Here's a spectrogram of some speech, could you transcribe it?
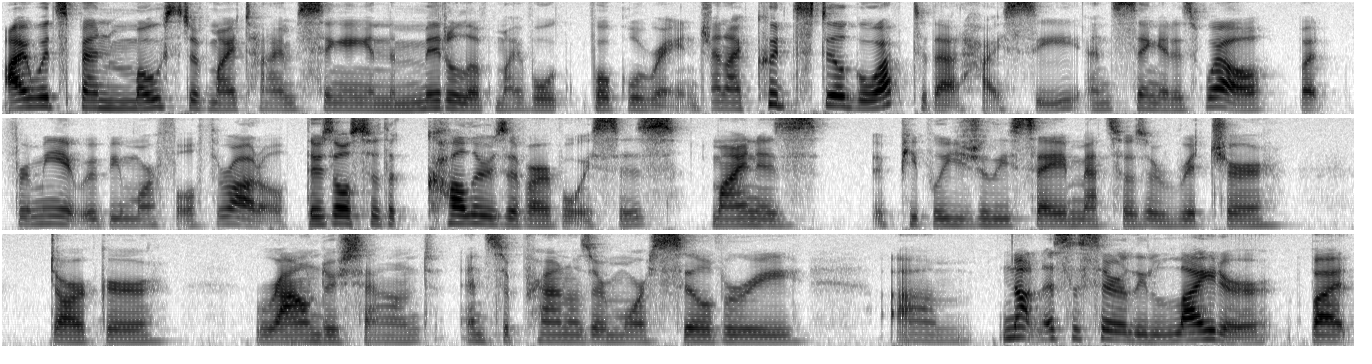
I would spend most of my time singing in the middle of my vo vocal range. And I could still go up to that high C and sing it as well, but for me it would be more full throttle. There's also the colors of our voices. Mine is, people usually say mezzos are richer, darker, rounder sound, and sopranos are more silvery, um, not necessarily lighter, but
